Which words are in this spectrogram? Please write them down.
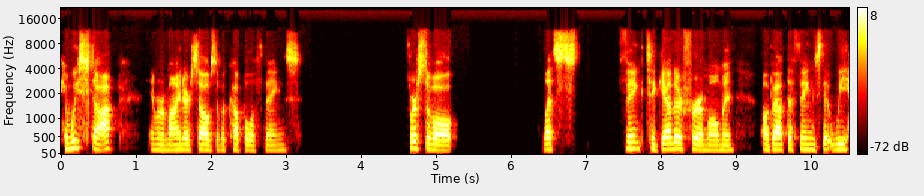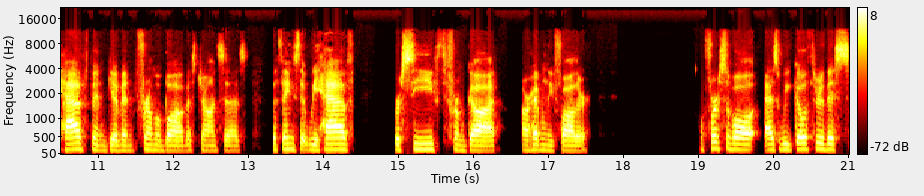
can we stop and remind ourselves of a couple of things? First of all, let's think together for a moment about the things that we have been given from above, as John says the things that we have received from God, our Heavenly Father. Well, first of all, as we go through this,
